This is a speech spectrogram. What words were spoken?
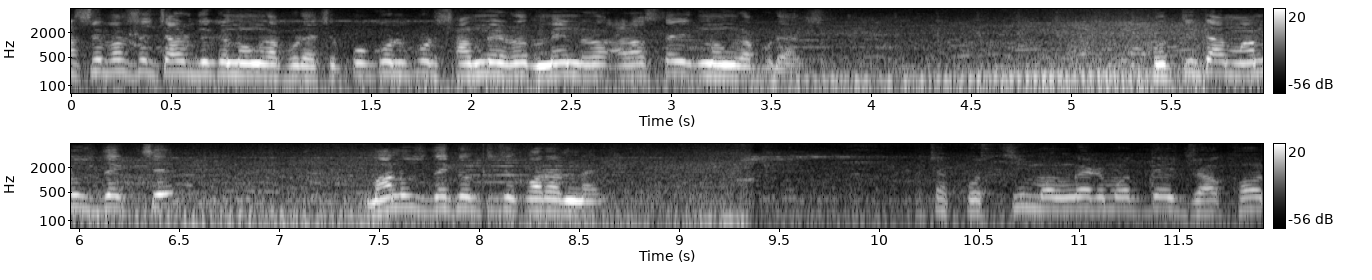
আশেপাশে চারিদিকে নোংরা পড়ে আছে, প্রকল্পর সামনে মেন রাস্তায় নোংরা পড়ে আছে। প্রতিটা মানুষ দেখছে, মানুষ দেখেও কিছু করার নাই। আচ্ছা পশ্চিমবঙ্গের মধ্যে যখন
